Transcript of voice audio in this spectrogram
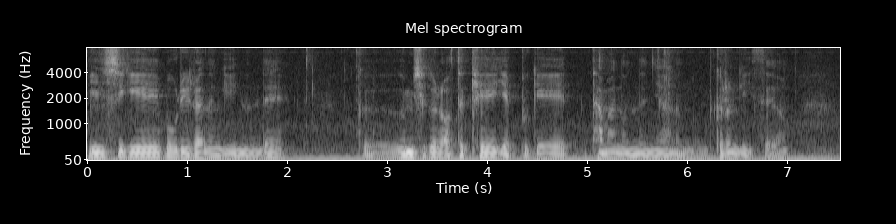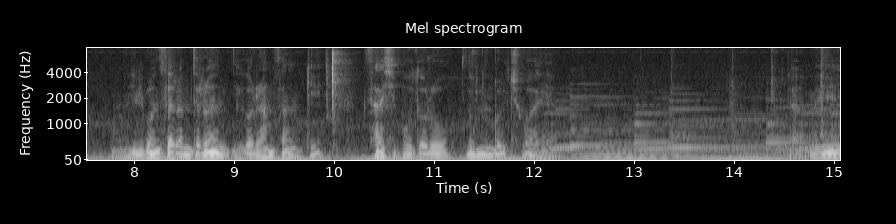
일식이의 몰이라는 게 있는데 그 음식을 어떻게 예쁘게 담아 놓느냐 하는 그런 게 있어요. 어, 일본 사람들은 이거를 항상 이렇게 45도로 놓는 걸 좋아해요. 그 다음에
